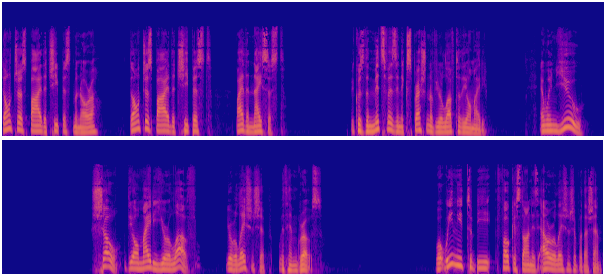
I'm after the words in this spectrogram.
don't just buy the cheapest menorah. Don't just buy the cheapest, buy the nicest. Because the mitzvah is an expression of your love to the Almighty. And when you show the Almighty your love, your relationship with Him grows. What we need to be focused on is our relationship with Hashem.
